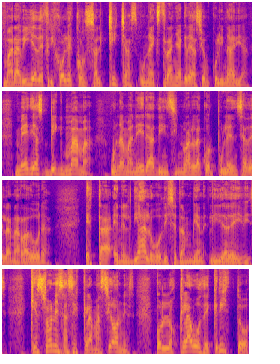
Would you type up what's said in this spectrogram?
Maravilla de frijoles con salchichas, una extraña creación culinaria. Medias Big Mama, una manera de insinuar la corpulencia de la narradora. Está en el diálogo, dice también Lydia Davis. ¿Qué son esas exclamaciones? Por los clavos de Cristo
